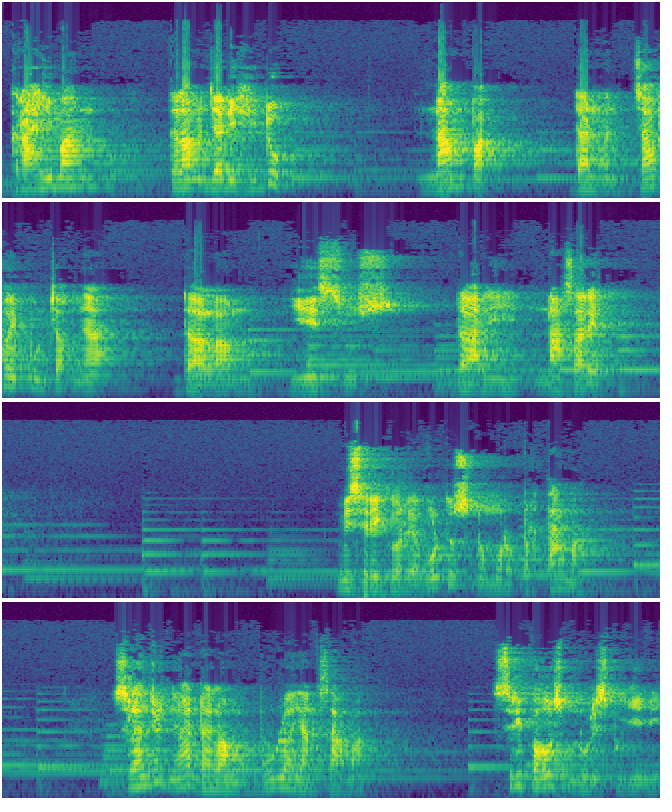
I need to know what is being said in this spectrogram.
Kerahiman telah menjadi hidup, nampak, dan mencapai puncaknya dalam Yesus dari Nazaret. Misericordia Multus nomor pertama Selanjutnya dalam bula yang sama, Sri Paus menulis begini,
